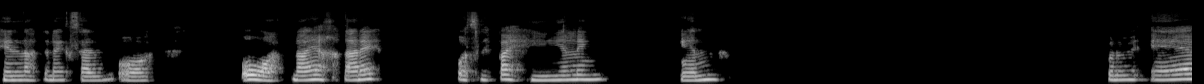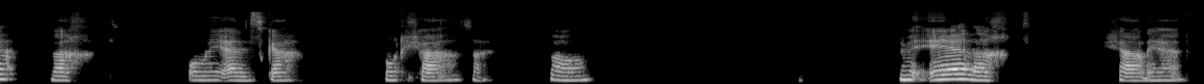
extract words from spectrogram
Tillater deg selv å åpne hjertet ditt og slippe healing inn. For du er verdt å bli elsket ditt kjære barn. Du er verdt kjærlighet.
